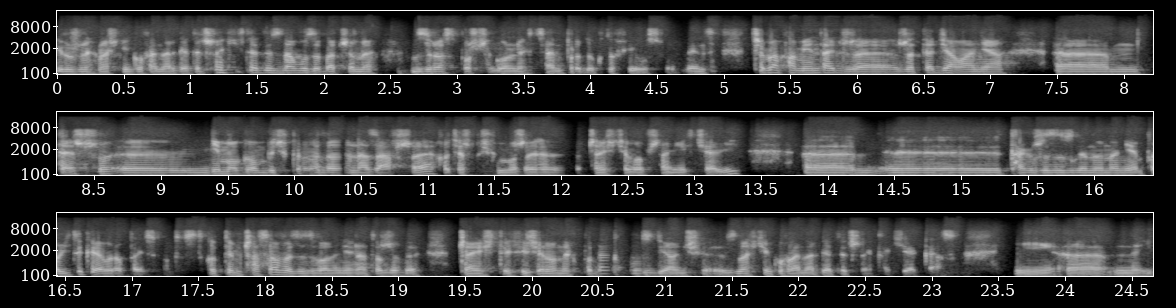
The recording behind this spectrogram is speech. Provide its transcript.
i różnych nośników energetycznych i wtedy znowu zobaczymy wzrost poszczególnych cen produktów i usług. Więc trzeba pamiętać, że, że te działania um, też um, nie mogą być prowadzone na zawsze, chociaż byśmy może częściowo przynajmniej chcieli. Um, także ze względu na nie wiem, politykę europejską. To jest tylko tymczasowe zezwolenie na to, żeby część tych zielonych podatków zdjąć z nośników energetycznych, takich jak gaz i, i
